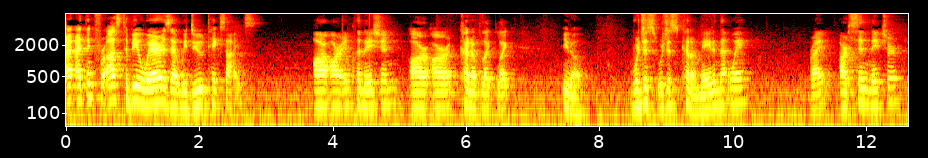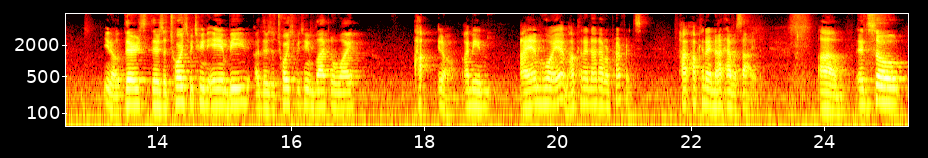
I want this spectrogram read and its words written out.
I, I think for us to be aware is that we do take sides. Our our inclination, our our kind of like like, you know, we're just we're just kind of made in that way right? Our sin nature you know there's there's a choice between a and b uh, there's a choice between black and white. How, you know i mean i am who i am. How can i not have a preference? How, how can i not have a side? Um, and so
